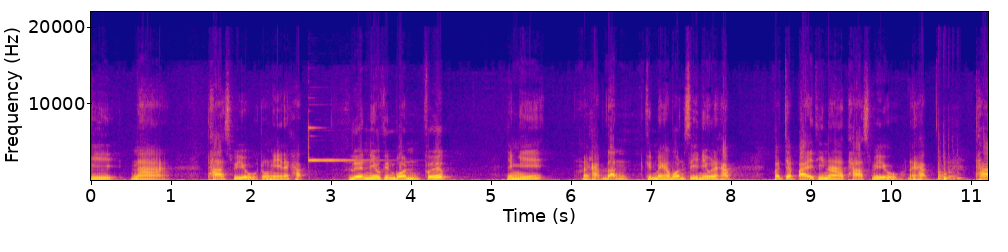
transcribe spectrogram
ที่หน้า Task View ตรงนี้นะครับ เลื่อนนิ้วขึ้นบนฟึบอย่างนี้นะครับ ดันขึ้นไปข้างบน 4 นิ้วนะครับ ก็จะไปที่หน้า Task View นะครับ ถ้า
